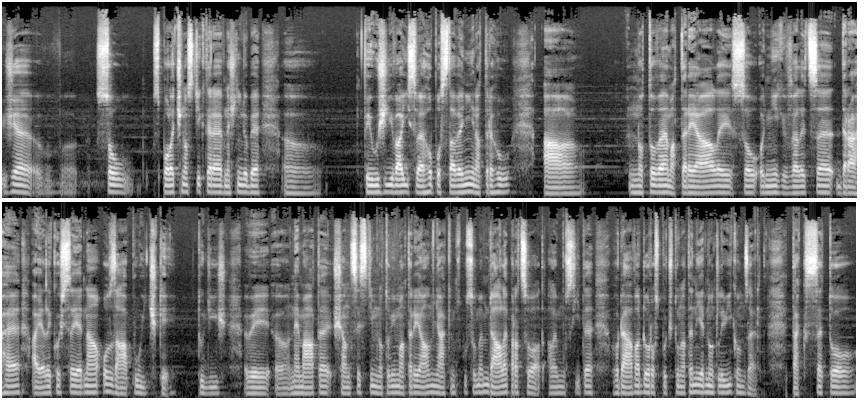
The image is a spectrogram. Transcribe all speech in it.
že jsou společnosti, které v dnešní době eh, využívají svého postavení na trhu a notové materiály jsou od nich velice drahé a jelikož se jedná o zápůjčky, tudíž vy eh, nemáte šanci s tím notovým materiálem nějakým způsobem dále pracovat, ale musíte ho dávat do rozpočtu na ten jednotlivý koncert, tak se to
